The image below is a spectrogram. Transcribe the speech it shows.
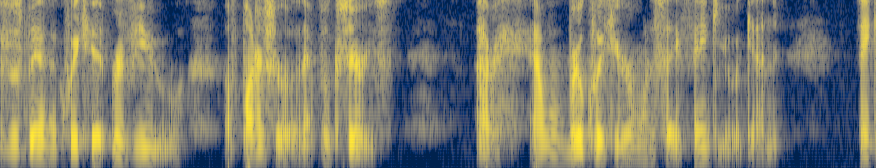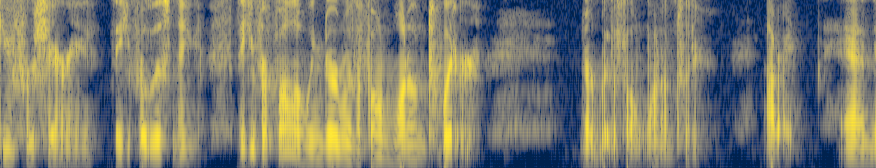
This has been a quick hit review of Punisher, the Netflix series. Alright, and real quick here, I want to say thank you again. Thank you for sharing. Thank you for listening. Thank you for following Nerd with a Phone 1 on Twitter. Nerd with a Phone 1 on Twitter. Alright, and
